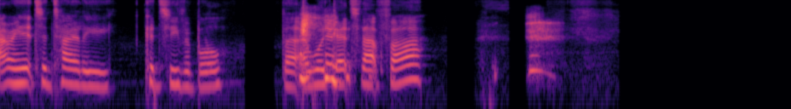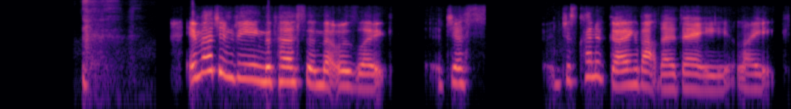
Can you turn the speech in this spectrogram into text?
I mean, it's entirely conceivable, but I would get to that far. Imagine being the person that was like just just kind of going about their day like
